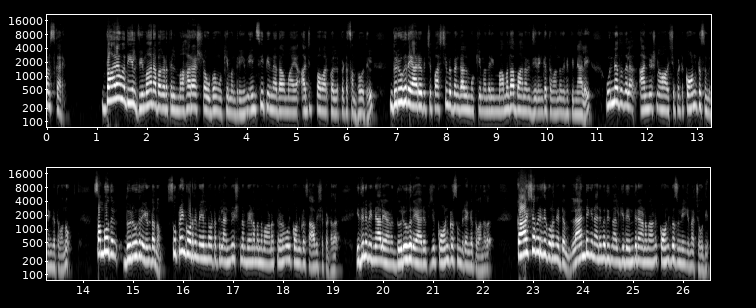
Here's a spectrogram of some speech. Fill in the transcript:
നമസ്കാരം. ബാരാമതിയിൽ വിമാന അപകടത്തിൽ മഹാരാഷ്ട്ര ഉപമുഖ്യമന്ത്രിയും എൻ സി പി നേതാവുമായ അജിത് പവാർ കൊല്ലപ്പെട്ട സംഭവത്തിൽ ദുരൂഹത ആരോപിച്ച് പശ്ചിമ ബംഗാൾ മുഖ്യമന്ത്രി മമതാ ബാനർജി രംഗത്ത് വന്നതിന് പിന്നാലെ ഉന്നതതല അന്വേഷണം ആവശ്യപ്പെട്ട് കോൺഗ്രസും രംഗത്ത് വന്നു. സംഭവത്തിൽ ദുരൂഹതയുണ്ടെന്നും സുപ്രീം കോടതി മേൽനോട്ടത്തിൽ അന്വേഷണം വേണമെന്നുമാണ് തൃണമൂൽ കോൺഗ്രസ് ആവശ്യപ്പെട്ടത്. ഇതിന് പിന്നാലെയാണ് ദുരൂഹത ആരോപിച്ച് കോൺഗ്രസും രംഗത്ത് വന്നത്. കാഴ്ചപരിധി കുറഞ്ഞിട്ടും ലാൻഡിങ്ങിന് അനുമതി നൽകിയത് എന്തിനാണെന്നാണ് കോൺഗ്രസ് ഉന്നയിക്കുന്ന ചോദ്യം.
